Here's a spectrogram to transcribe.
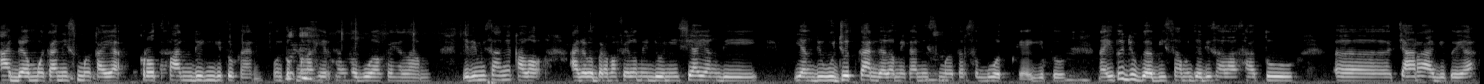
ada mekanisme kayak crowdfunding gitu kan untuk melahirkan sebuah film. Jadi misalnya kalau ada beberapa film Indonesia yang di yang diwujudkan dalam mekanisme tersebut kayak gitu. Nah itu juga bisa menjadi salah satu uh, cara gitu ya.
